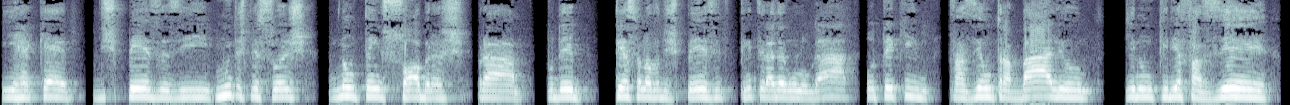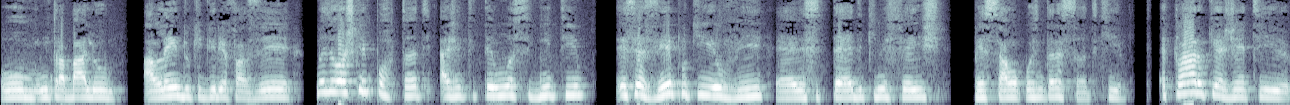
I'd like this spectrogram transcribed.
e requer despesas e muitas pessoas não têm sobras para poder ter essa nova despesa, e tem que tirar de algum lugar, ou ter que fazer um trabalho que não queria fazer, ou um trabalho além do que queria fazer. Mas eu acho que é importante a gente ter uma seguinte. Esse exemplo que eu vi, é, esse TED, que me fez pensar uma coisa interessante, que é claro que a gente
